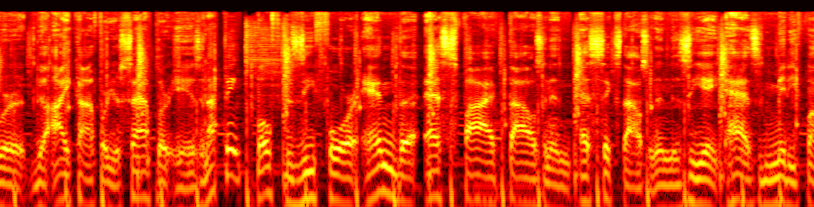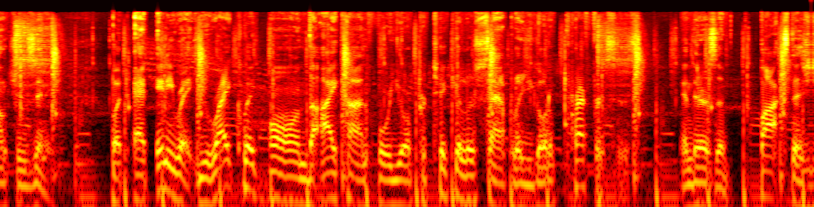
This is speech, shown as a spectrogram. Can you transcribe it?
where the icon for your sampler is. And I think both the Z4 and the S5000 and S6000 and the Z8 has MIDI functions in it. But at any rate, you right click on the icon for your particular sampler, you go to preferences, and there's a box that's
